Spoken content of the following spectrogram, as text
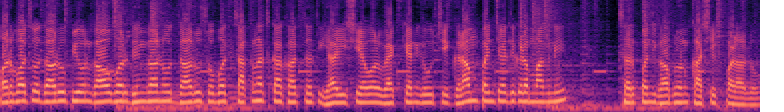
परवाचो दारू पिऊन गावभर धिंगाणो दारू सोबत चाकणाच का खातात? ह्या विषयावर व्याख्यान घेऊची ग्रामपंचायतीकडे मागणी. सरपंच घाबरून काशिक पळालो.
